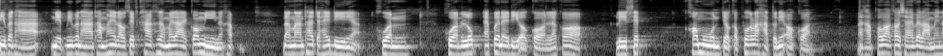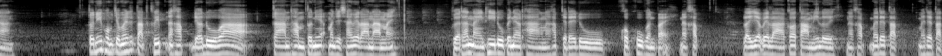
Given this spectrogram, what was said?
มีปัญหาเน็ตมีปัญหาทำให้เราเซตค่าเครื่องไม่ได้ก็มีนะครับ ดังนั้นถ้าจะให้ดีเนี่ยควรควรลบ Apple ID ออกก่อน แล้วก็รีเซ็ตข้อมูลเกี่ยวกับพวกรหัสตัวนี้ออกก่อนนะครับ เพราะว่าก็ใช้เวลาไม่นาน ตัวนี้ผมจะไม่ได้ตัดคลิปนะครับ เดี๋ยวดูว่าการทำตัวนี้มันจะใช้เวลานานไหมเผื่อท่านไหนที่ดูเป็นแนวทางนะครับ จะได้ดูควบคู่กันไปนะครับ ระยะเวลาก็ตามนี้เลยนะครับ ไม่ได้ตัดไม่ได้ตัด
